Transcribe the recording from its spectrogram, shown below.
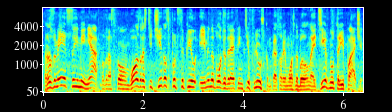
Разумеется, и меня в подростковом возрасте Читос подцепил именно благодаря финтифлюшкам, которые можно было найти внутри пачек.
